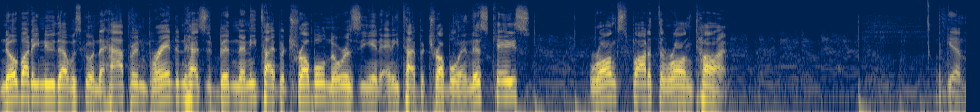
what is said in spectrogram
Nobody knew that was going to happen. Brandon hasn't been in any type of trouble, nor is he in any type of trouble in this case. Wrong spot at the wrong time." Again,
